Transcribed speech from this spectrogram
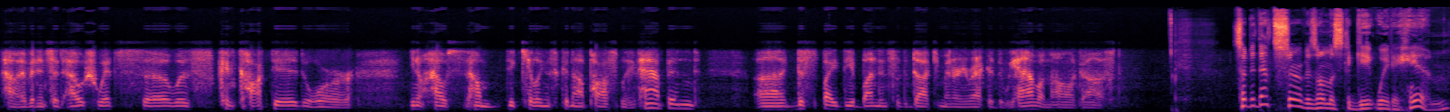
how evidence at Auschwitz was concocted or you know, how, how the killings could not possibly have happened, uh, despite the abundance of the documentary record that we have on the Holocaust. So did that serve as almost a gateway to him,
